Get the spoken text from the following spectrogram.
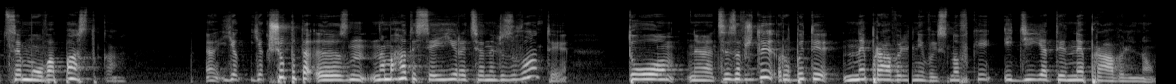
це мова пастка. Е, як- Якщо е, намагатися її раціоналізувати, то е, це завжди робити неправильні висновки і діяти неправильно.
